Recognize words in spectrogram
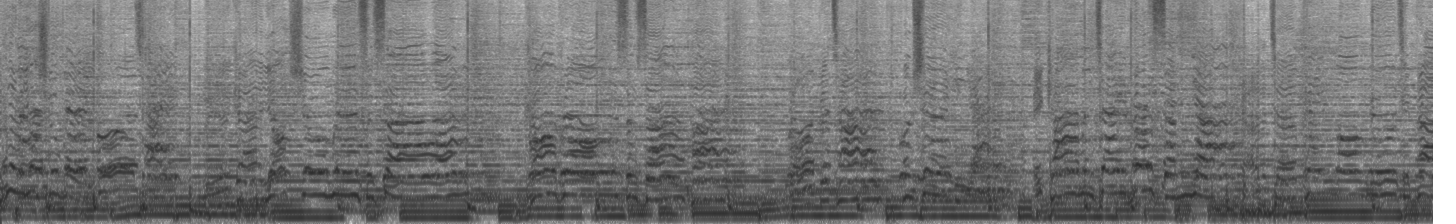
เมื่อเรายกชูมือหัวใจเมื่อข้ายกชูมือสู่สวรรค์ขอพระองค์ทรงสัมผัสโปรดประทานความเชื่อยิ่งใหญ่ให้ข้ามั่นใจพระสัญญาข้าจะเพ่งมองดูที่พระ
